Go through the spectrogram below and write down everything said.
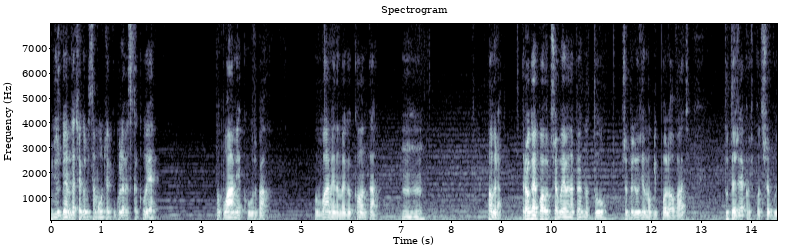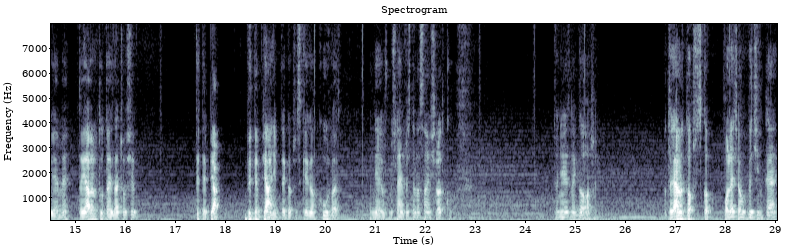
Już wiem, dlaczego mi samouczek w ogóle wyskakuje. Po włamie, kurwa. Po włamie do mojego konta. Mhm. Dobra. Drogę potrzebujemy na pewno tu, żeby ludzie mogli polować. Tu też jakąś potrzebujemy. To ja bym tutaj zaczął się wytępia... wytępianiem tego wszystkiego. Kurwa. Nie, już myślałem, że jestem na samym środku. To nie jest najgorzej. No to ja bym to wszystko poleciał w wycinkę.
